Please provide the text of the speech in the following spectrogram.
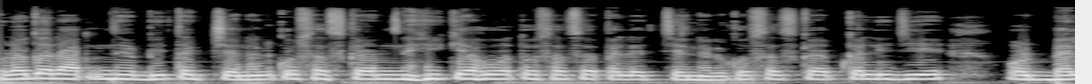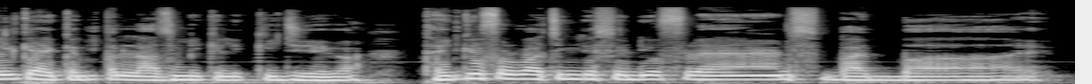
और अगर आपने अभी तक चैनल को सब्सक्राइब नहीं किया हुआ तो सबसे पहले चैनल को सब्सक्राइब कर लीजिए, और बेल के आइकन पर लाजमी क्लिक कीजिएगा। Thank you for watching this video friends bye bye Bye.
